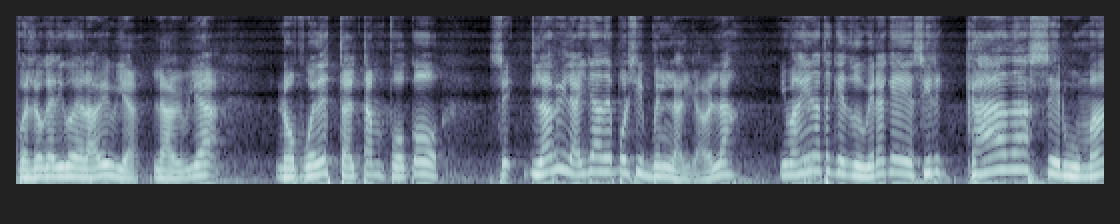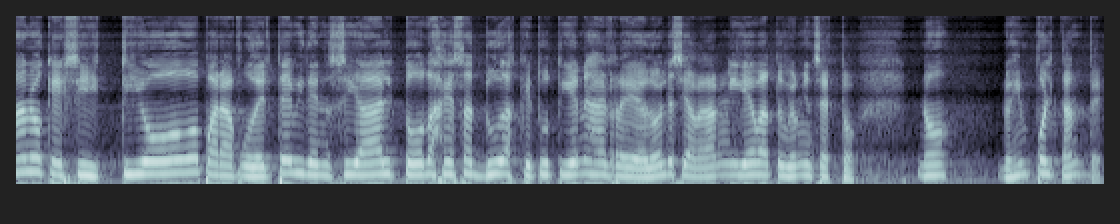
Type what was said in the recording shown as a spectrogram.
pues lo que digo de la Biblia. La Biblia no puede estar tampoco. si- la Biblia ya de por sí es bien larga, ¿verdad? Imagínate que tuviera que decir cada ser humano que existió para poderte evidenciar todas esas dudas que tú tienes alrededor de si Adán y Eva tuvieron incesto. No, no es importante.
